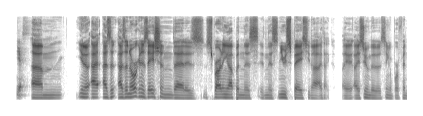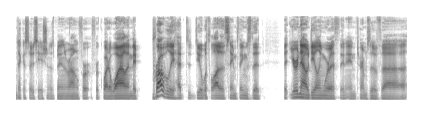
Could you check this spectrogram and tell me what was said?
Yes. Um, you know, as a, as an organization that is sprouting up in this in this new space, you know, I I, I assume the Singapore FinTech Association has been around for for quite a while, and they probably had to deal with a lot of the same things that that you're now dealing with in, in terms of uh,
